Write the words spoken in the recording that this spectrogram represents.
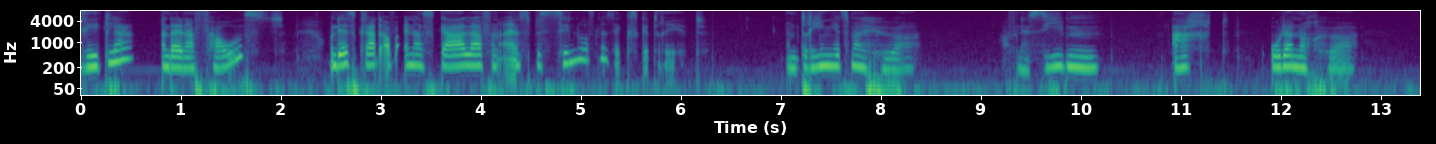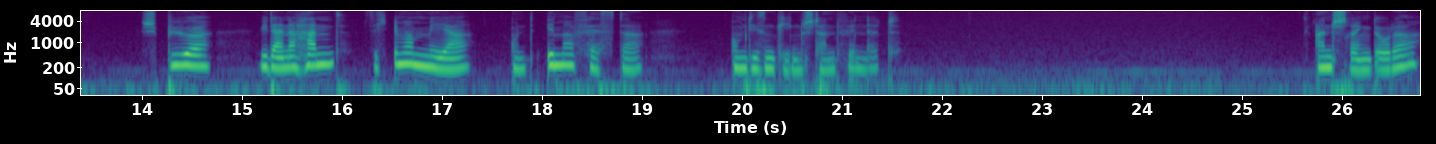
Regler an deiner Faust und der ist gerade auf einer Skala von 1 bis 10 nur auf eine 6 gedreht. Und drehen jetzt mal höher. Auf eine 7, 8 oder noch höher. Spür, wie deine Hand sich immer mehr und immer fester um diesen Gegenstand windet. Anstrengend, oder?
